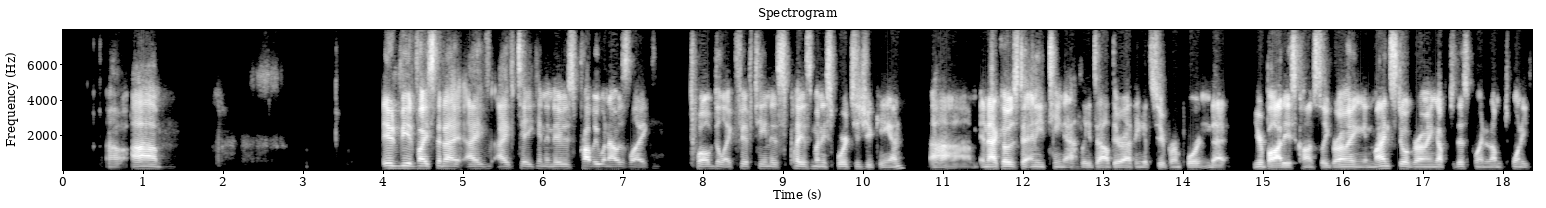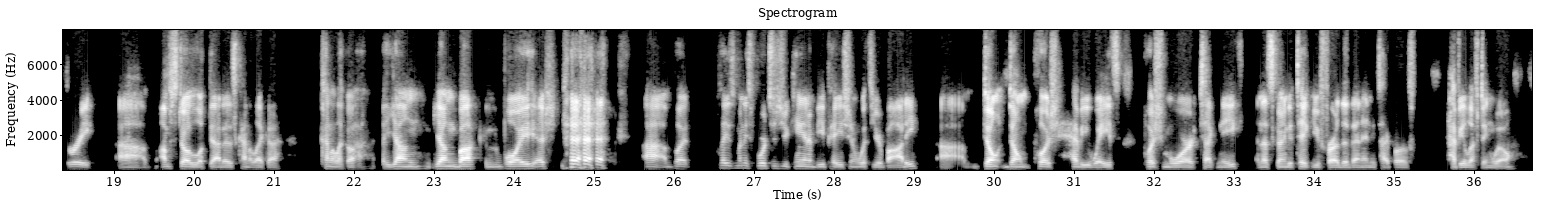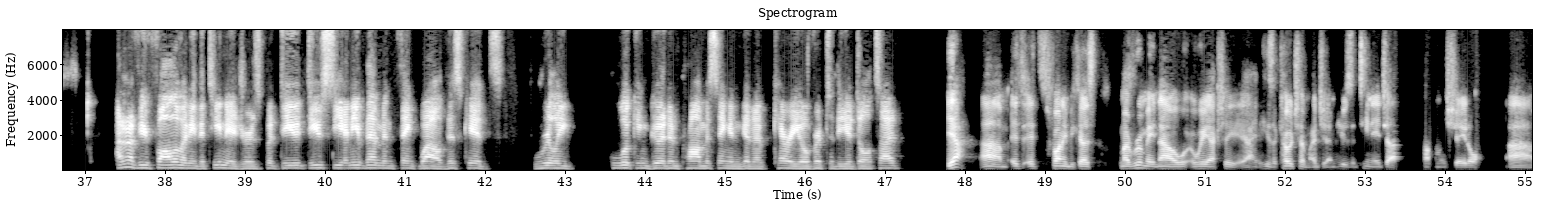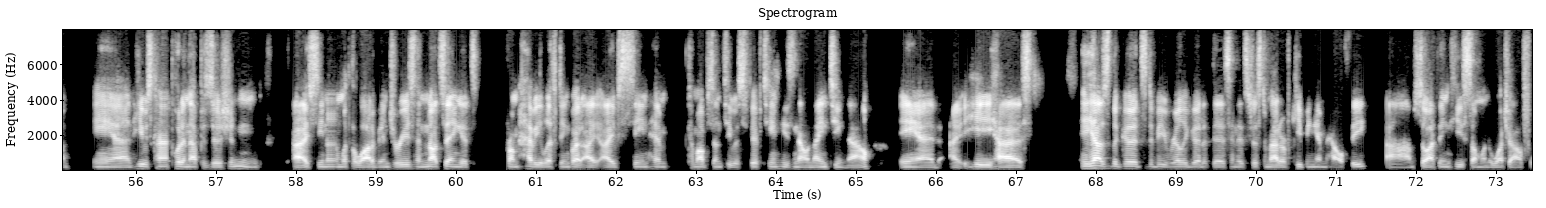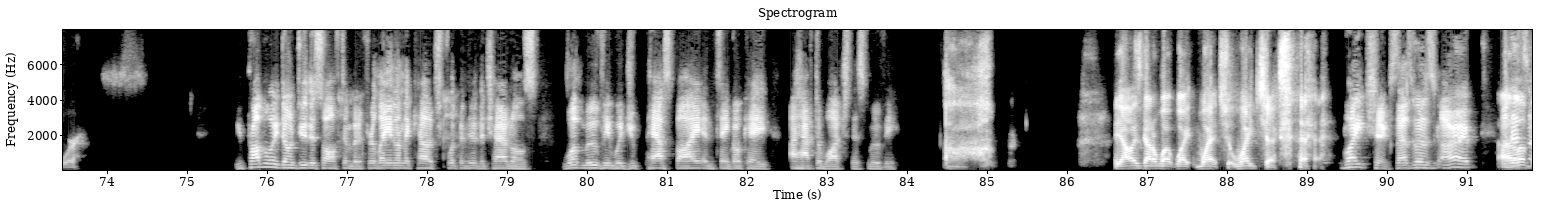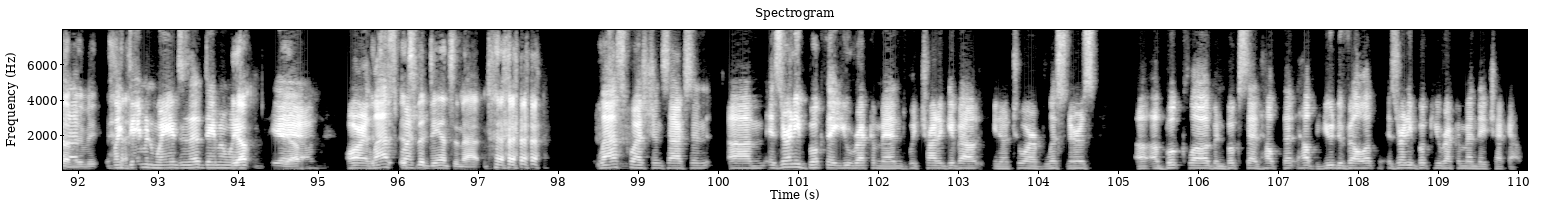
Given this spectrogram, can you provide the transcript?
Oh, um, it would be advice that I, I've I've taken, and it was probably when I was like 12 to like 15 is play as many sports as you can. Um, and that goes to any teen athletes out there. I think it's super important that your body is constantly growing, and mine's still growing up to this point, and I'm 23. Uh, I'm still looked at as kind of like a kind of like a, a young young buck and boyish. uh, but play as many sports as you can and be patient with your body. Um, don't don't push heavy weights. Push more technique, and that's going to take you further than any type of heavy lifting will. I don't know if you follow any of the teenagers, but do you do you see any of them and think, "Wow, this kid's really looking good and promising and to carry over to the adult side?" Yeah, um, it's it's funny because my roommate now, we actually he's a coach at my gym. He was a teenage athlete, Shadle, um, and he was kind of put in that position. I've seen him with a lot of injuries, and not saying it's from heavy lifting, but I, I've seen him come up since he was 15. He's now 19 now, and I, he has he has the goods to be really good at this, and it's just a matter of keeping him healthy. Um, so I think he's someone to watch out for. You probably don't do this often, but if you're laying on the couch flipping through the channels, what movie would you pass by and think, okay, I have to watch this movie? Ah, yeah, I always got a white, white, white, white chicks. white chicks. That's what it's. All right. I love that uh, movie. like Damon Wayans. Is that Damon Wayans? Yep. Yeah. Yep. All right. Last it's, question. It's the dance in that. last question, Saxon. Um, is there any book that you recommend? We try to give out, you know, to our listeners uh, a book club and books that help that help you develop. Is there any book you recommend they check out?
